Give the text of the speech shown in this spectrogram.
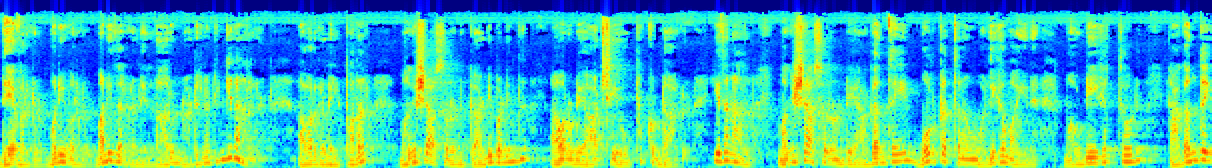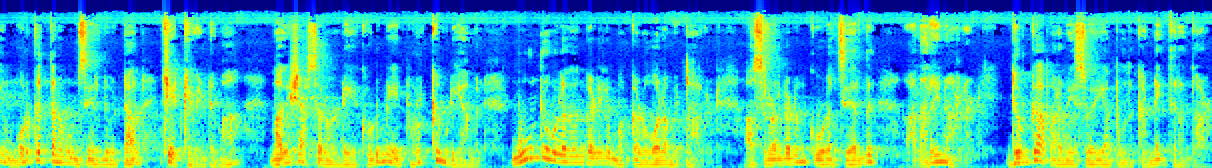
தேவர்கள் முனிவர்கள் மனிதர்கள் எல்லாரும் நடுநடுங்கினார்கள் அவர்களில் பலர் மகிஷாசுரனுக்கு அடிபணிந்து அவனுடைய ஆட்சியை ஒப்புக்கொண்டார்கள். இதனால் மகிஷாசுரனுடைய அகந்தையும் மூர்க்கத்தனமும் அதிகமாயின. மௌடீகத்தோடு அகந்தையும் மூர்க்கத்தனமும் சேர்ந்து விட்டால் கேட்க வேண்டுமா? மகிஷாசுரனுடைய கொடுமையை பொறுக்க முடியாமல் மூன்று உலகங்களிலும் மக்கள் ஓலமிட்டார்கள். அசுரர்களும் கூட சேர்ந்து அலறினார்கள். துர்கா பரமேஸ்வரி அப்போது கண்ணை திறந்தாள்.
